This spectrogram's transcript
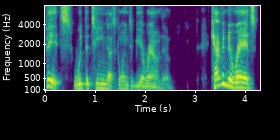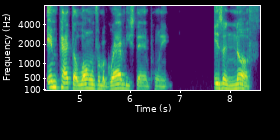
fits with the team that's going to be around them. Kevin Durant's impact alone from a gravity standpoint is enough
